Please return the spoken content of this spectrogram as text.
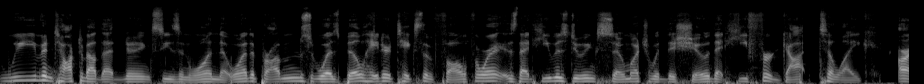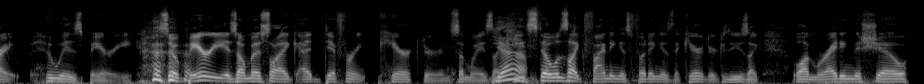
we even talked about that during season one. That one of the problems was Bill Hader takes the fall for it is that he was doing so much with this show that he forgot to like. All right, who is Barry? So Barry is almost like a different character in some ways. Like Yeah. he still was like finding his footing as the character because he was like, "Well, I'm writing this show.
